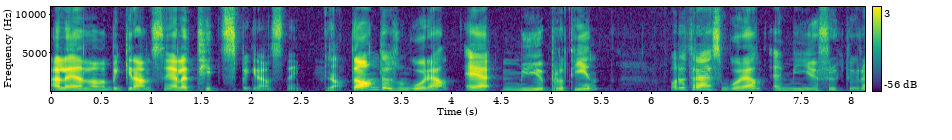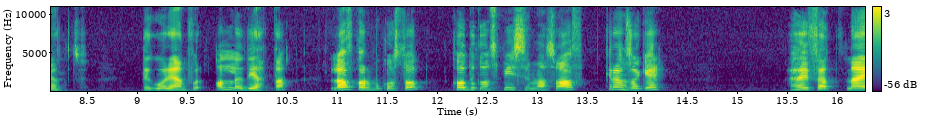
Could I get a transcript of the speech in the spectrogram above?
eller en eller annen begrensning, eller tidsbegrensning. Ja. Det andre som går igjen, er mye protein. Og det tredje som går igjen, er mye frukt og grønt. Det går igjen for alle dietter. Lavkarbokosthold, hva du kan spise masse av. Grønnsaker. Høy fett, nei,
